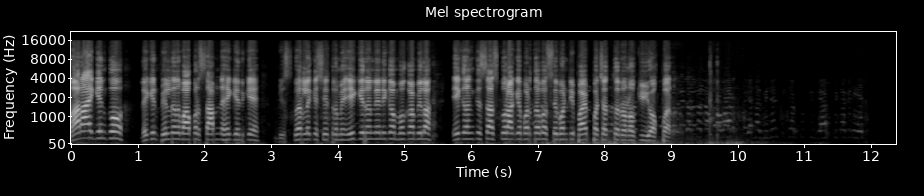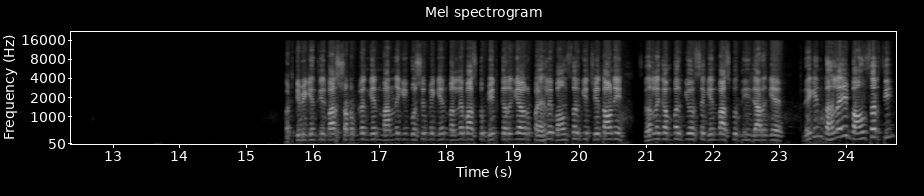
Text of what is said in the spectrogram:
मारा है गेंद को लेकिन फील्डर वहाँ पर सामने है गेंद के। स्क्वायर लेग के क्षेत्र में एक ही रन लेने का मौका मिला। एक रन के साथ स्कोर आगे बढ़ता हुआ सेवेंटी फाइव, पचहत्तर रनों की योग पर। पटकी भी गेंद की बार शॉर्ट ऑफ़ गेंद मारने की कोशिश में गेंद बल्लेबाज को बीट कर गया और पहले बाउंसर की चेतावनी लेग अंपर की ओर से गेंदबाज को दी जा रही है। लेकिन भले ही बाउंसर थी,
